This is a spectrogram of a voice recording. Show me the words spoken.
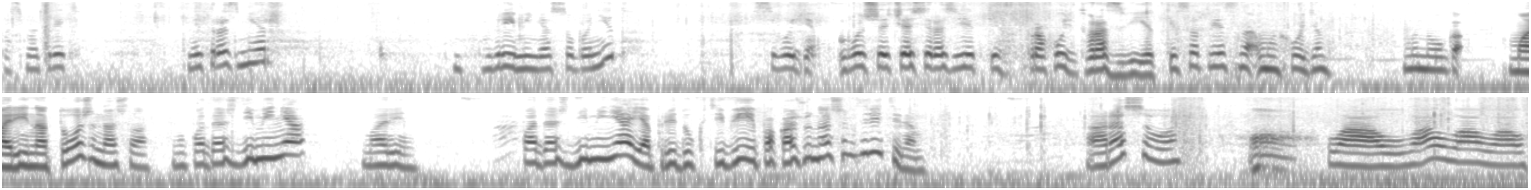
Посмотреть на их размер. Времени особо нет. Сегодня большая часть разведки проходит в разведке, соответственно, мы ходим много. Марина тоже нашла. Ну подожди меня, Марин. Подожди меня, я приду к тебе и покажу нашим зрителям. Хорошо. О, вау, вау, вау, вау.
